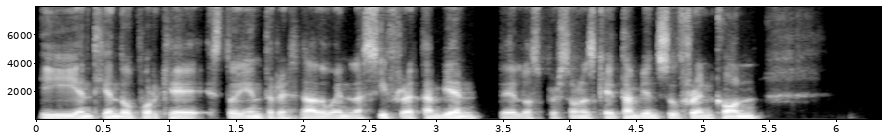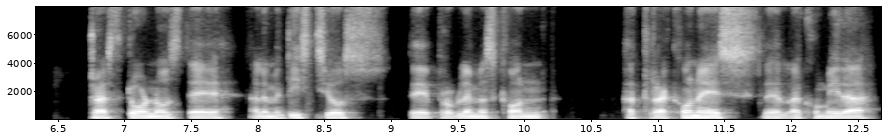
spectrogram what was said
y entiendo porque estoy interesado en la cifra también de las personas que también sufren con trastornos de alimenticios, de problemas con atracones de la comida.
